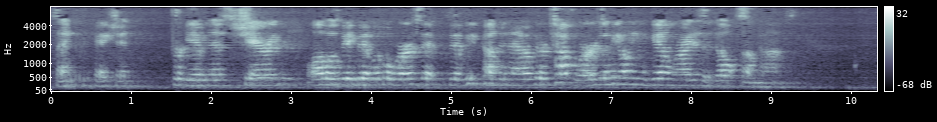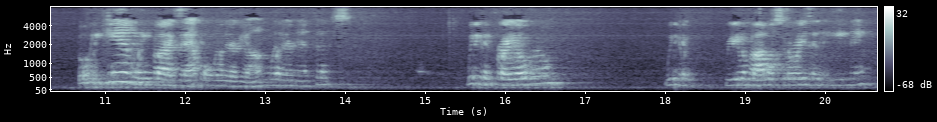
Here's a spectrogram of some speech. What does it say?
sanctification, forgiveness, sharing, all those big biblical words that, that we've come to know. They're tough words, and we don't even get them right as adults sometimes. But we can lead by example when they're young, when they're infants. We can pray over them. We can read them Bible stories in the evening.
